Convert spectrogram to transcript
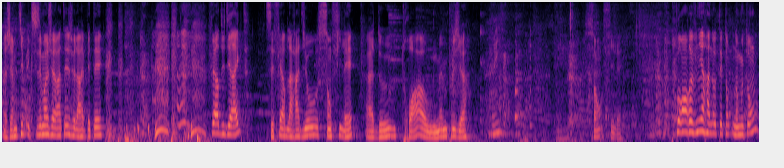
Ah, J'ai un petit. Excusez-moi, j'ai raté, je vais la répéter. faire du direct, c'est faire de la radio sans filet, à deux, trois ou même plusieurs. Oui. Sans filet. Pour en revenir à nos, tétons- nos moutons,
